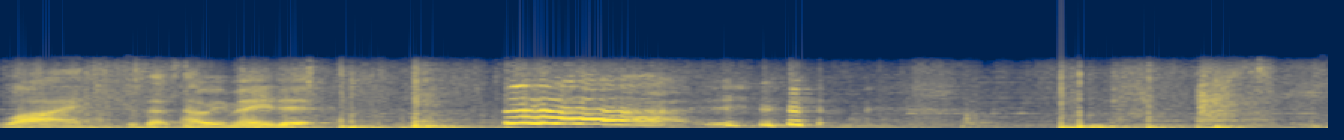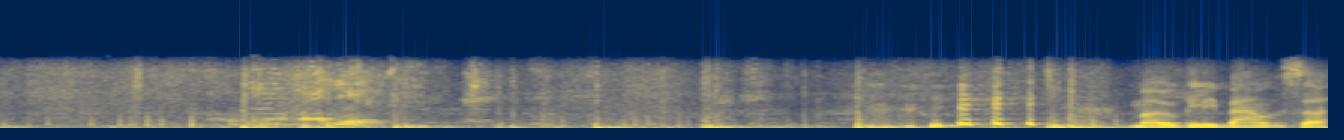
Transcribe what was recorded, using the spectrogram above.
Why? Because that's how we made it. Mowgli bouncer.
